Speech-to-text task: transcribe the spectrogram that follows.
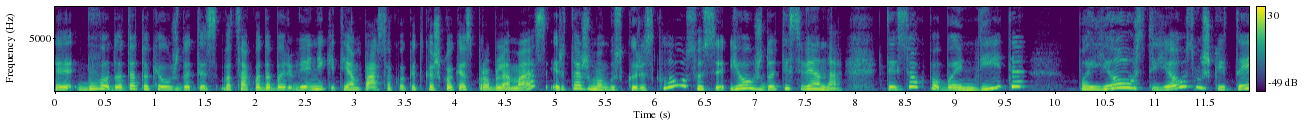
E, Buvo duota tokia užduotis. Vat sako, dabar vieni kitiem pasakokit kažkokias problemas ir tas žmogus, kuris klausosi, jo užduotis viena. Tiesiog pabandyti pajausti jausmiškai tai,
